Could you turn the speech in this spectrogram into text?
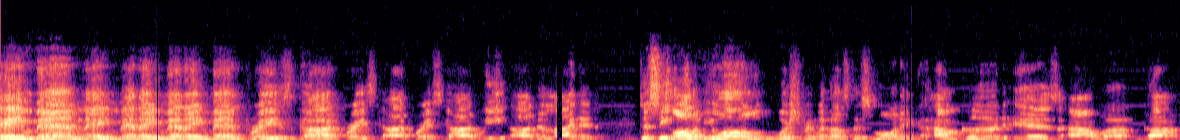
Amen, amen, amen, amen. Praise God, praise God, praise God. We are delighted to see all of you all worshiping with us this morning. How good is our God?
